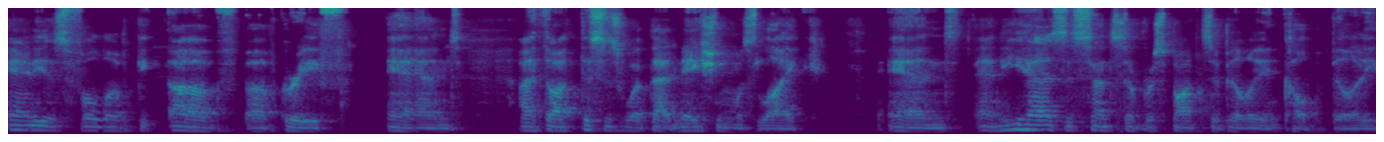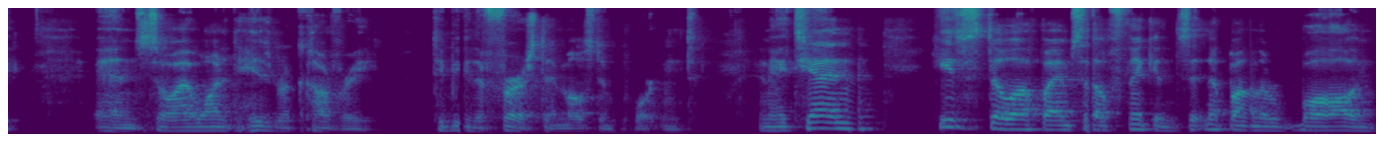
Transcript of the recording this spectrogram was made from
and he is full of of of grief. And I thought this is what that nation was like. And and he has a sense of responsibility and culpability. And so I wanted his recovery to be the first and most important. And Etienne, he's still off by himself thinking, sitting up on the wall and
